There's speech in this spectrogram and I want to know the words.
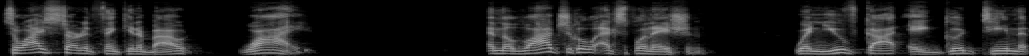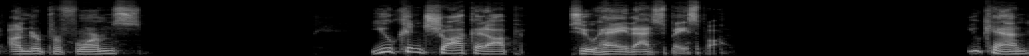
So I started thinking about why. And the logical explanation when you've got a good team that underperforms, you can chalk it up to, hey, that's baseball. You can.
